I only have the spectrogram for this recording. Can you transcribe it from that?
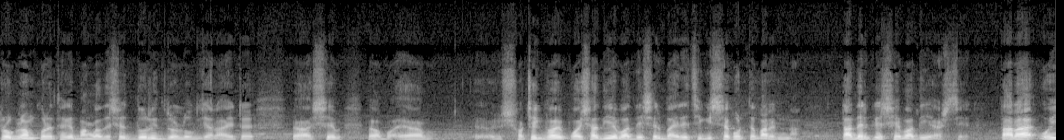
প্রোগ্রাম করে থাকে বাংলাদেশের দরিদ্র লোক যারা। এটা সে সঠিকভাবে পয়সা দিয়ে বা দেশের বাইরে চিকিৎসা করতে পারেন না, তাদেরকে সেবা দিয়ে আসছে। তারা ওই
